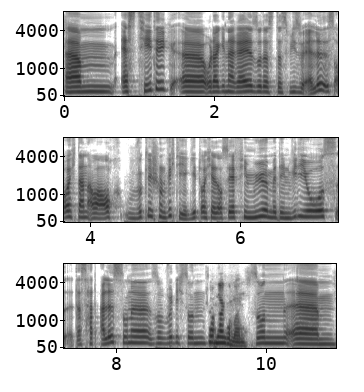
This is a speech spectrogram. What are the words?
ähm, Ästhetik äh, oder generell so das, das Visuelle ist euch dann aber auch wirklich schon wichtig. Ihr gebt euch ja auch sehr viel Mühe mit den Videos. Das hat alles so eine, so wirklich so ein, Ja, danke, Mann. so ein, ähm,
